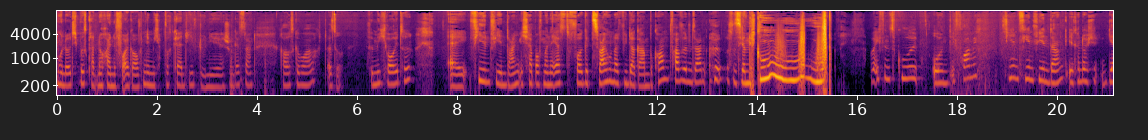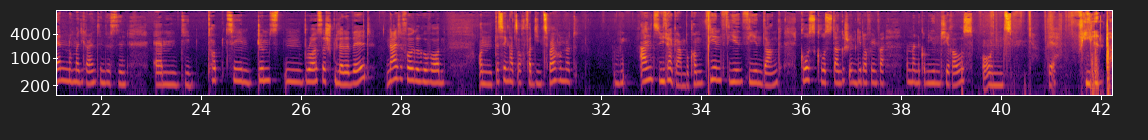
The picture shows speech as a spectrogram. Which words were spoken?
Oh Leute, ich muss gerade noch eine Folge aufnehmen. Ich habe das Kreativturnier ja schon gestern rausgebracht. Also für mich heute. Ey, vielen, vielen Dank. Ich habe auf meine erste Folge 200 Wiedergaben bekommen. Ein paar würden sagen, das ist ja nicht gut. Aber ich finde es cool und ich freue mich. Vielen, vielen, vielen Dank. Ihr könnt euch gerne nochmal die reinziehen. Das sind ähm, die Top 10 dümmsten Browser-Spieler der Welt. Nice Folge geworden. Und deswegen hat es auch verdient 201 Wiedergaben bekommen. Vielen, vielen, vielen Dank. Großes, großes Dankeschön geht auf jeden Fall an meine Community raus. Und ja, vielen Dank.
